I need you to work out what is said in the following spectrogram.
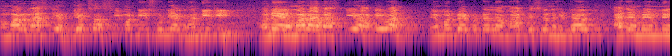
અમારા રાષ્ટ્રીય અધ્યક્ષા શ્રીમતી સોનિયા ગાંધીજી અને અમારા રાષ્ટ્રીય આગેવાન અહેમદભાઈ પટેલના માર્ગદર્શન હેઠળ આજે અમે એમને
